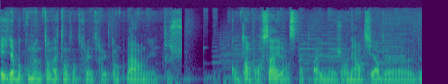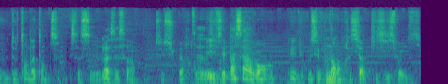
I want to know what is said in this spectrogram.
Et il y a beaucoup moins de temps d'attente entre les trucs. Donc, bah, on est tous contents pour ça et on se tape pas une journée entière de, de- de temps d'attente. Ça, c'est bah, c'est ça. c'est super cool. Et ils faisaient pas ça avant. hein. Et du coup, c'est vraiment Non. appréciable qu'ils y soient mis.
